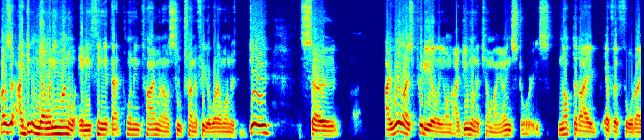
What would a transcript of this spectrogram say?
I was I didn't know anyone or anything at that point in time, and I was still trying to figure out what I wanted to do. So I realized pretty early on I do want to tell my own stories. Not that I ever thought I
